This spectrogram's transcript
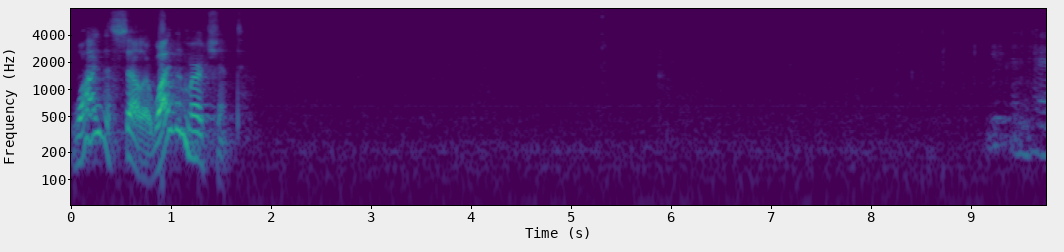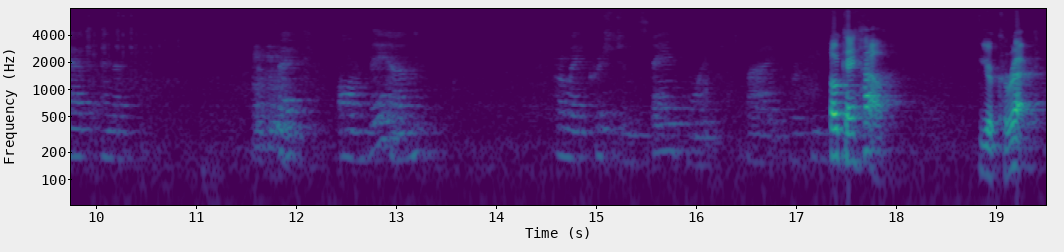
Why the seller? Why the merchant? You can have an effect on them from a Christian standpoint by refusing. Okay, how? You're correct.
